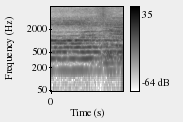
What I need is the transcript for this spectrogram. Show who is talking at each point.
Speaker 1: O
